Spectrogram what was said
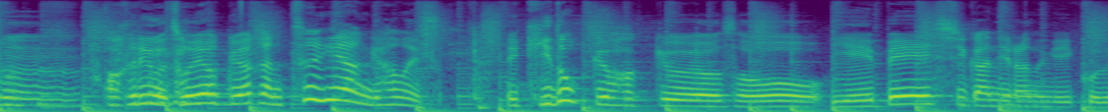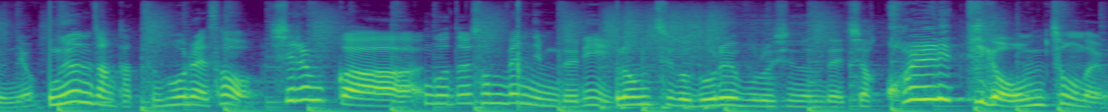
음. 아 그리고 저희 학교 약간 특이한 게 하나 있어요. 기독교 학교여서 예배 시간이라는 게 있거든요. 공연장 같은 홀에서 씨름과 친구들 선배님들이 드럼 치고 노래 부르시는데 진짜 퀄리티가 엄청나요.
